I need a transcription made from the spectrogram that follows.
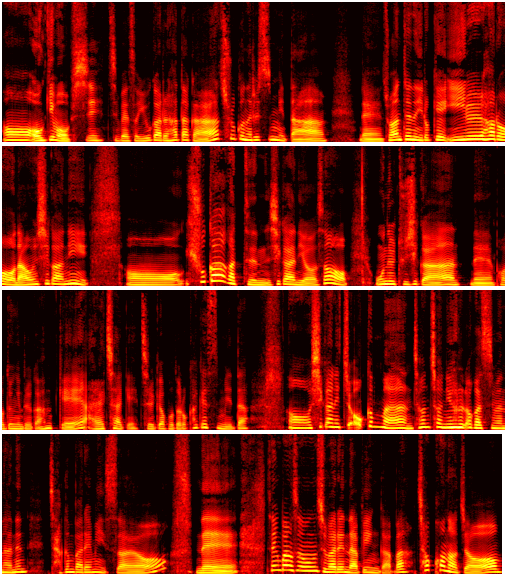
어, 어김없이 집에서 육아를 하다가 출근을 했습니다. 네, 저한테는 이렇게 일하러 나온 시간이, 어, 휴가 같은 시간이어서 오늘 두 시간, 네, 버둥이들과 함께 알차게 즐겨 보도록 하겠습니다. 어, 시간이 조금만 천천히 흘러갔으면 하는 작은 바람이 있어요. 네. 생방송 주말엔 나비인가 봐. 첫 코너죠.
